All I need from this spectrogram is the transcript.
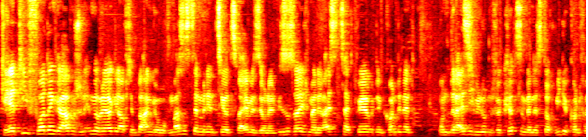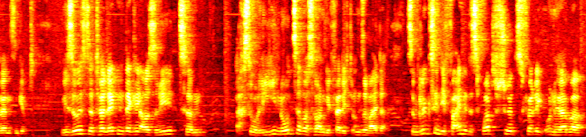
Kreativvordenker haben schon immer wieder auf den Plan gerufen. Was ist denn mit den CO2-Emissionen? Wieso soll ich meine Reisezeit quer über den Kontinent um 30 Minuten verkürzen, wenn es doch Videokonferenzen gibt? Wieso ist der Toilettendeckel aus Rie zum ach so, Rhinoceroshorn gefertigt und so weiter? Zum Glück sind die Feinde des Fortschritts völlig unhörbar,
